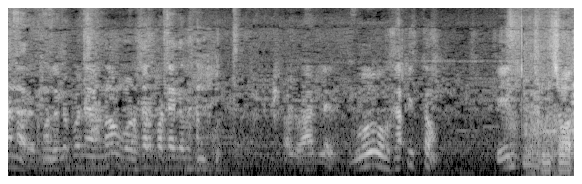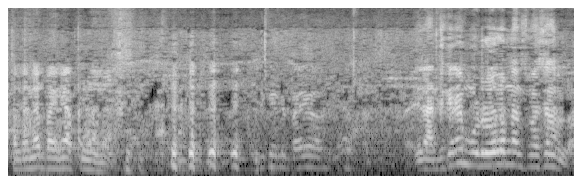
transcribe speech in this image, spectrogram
అని అన్నారు. మొదటి పని ఏమన్నా వరుసలు పట్టాయి కదా. వాళ్ళు రావట్లేదు. ఓ ఒకసారి ఇస్తాం. వస్తుంటేనే భయం వేస్తుందండి నేను అందుకనే మూడు రోజులు ఉన్నాను శ్మశానంలో.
